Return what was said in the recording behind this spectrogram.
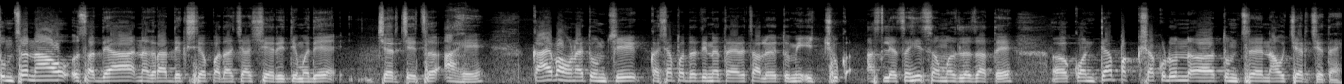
तुमचं नाव सध्या नगराध्यक्ष पदाच्या शर्यतीमध्ये चर्चेचं आहे. काय भावना आहे तुमची? कशा पद्धतीनं तयारी चालू आहे? तुम्ही इच्छुक असल्याचंही समजलं जाते कोणत्या पक्षाकडून अ, तुमचं नाव चर्चेत आहे?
